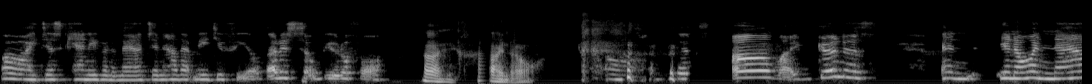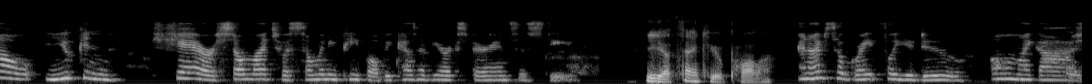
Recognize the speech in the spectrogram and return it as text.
Oh, I just can't even imagine how that made you feel. That is so beautiful. I I know. oh, oh my goodness. And you know, and now you can share so much with so many people because of your experiences, Steve. Yeah, thank you, Paula. And I'm so grateful you do. Oh my gosh.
